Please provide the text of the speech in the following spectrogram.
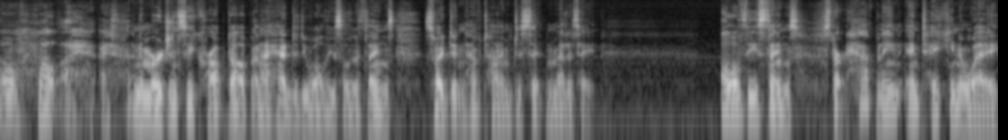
Oh, well, I, I, an emergency cropped up, and I had to do all these other things, so I didn't have time to sit and meditate. All of these things start happening and taking away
